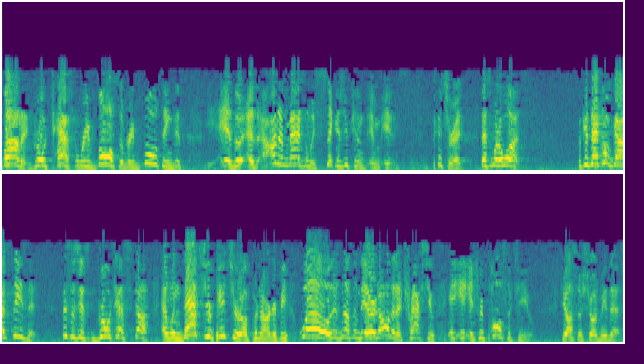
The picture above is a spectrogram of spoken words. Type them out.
vomit, grotesque, revulsive, revolting, just as, as unimaginably sick as you can picture it. That's what it was. Because that's how God sees it. This is just grotesque stuff. And when that's your picture of pornography, whoa, there's nothing there at all that attracts you. It, it, it's repulsive to you. He also showed me this.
